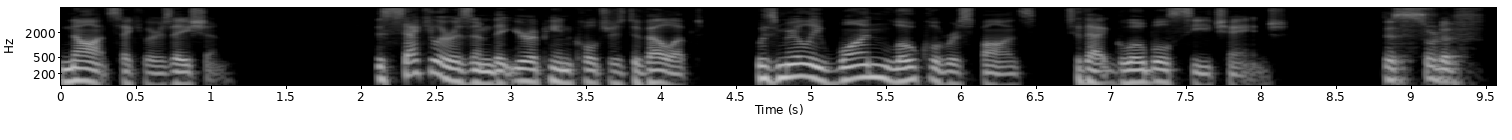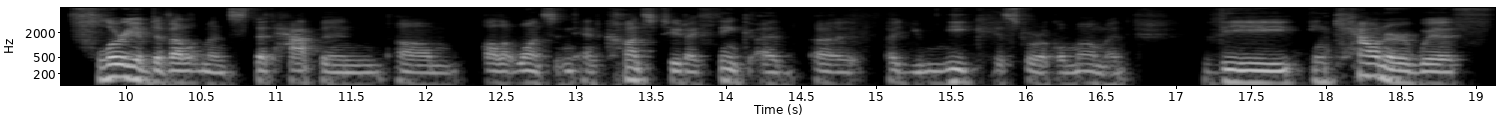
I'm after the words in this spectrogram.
not secularization. The secularism that European cultures developed was merely one local response to that global sea change. This sort of flurry of developments that happen um, all at once and, and constitute, I think, a, a, a unique historical moment. The encounter with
